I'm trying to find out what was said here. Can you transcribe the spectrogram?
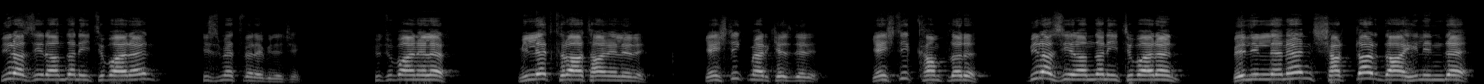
1 Haziran'dan itibaren hizmet verebilecek. Kütüphaneler, millet kıraathaneleri, gençlik merkezleri, gençlik kampları 1 Haziran'dan itibaren belirlenen şartlar dahilinde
